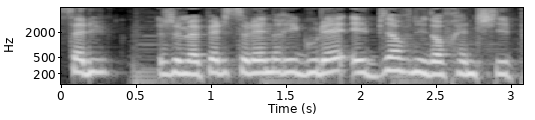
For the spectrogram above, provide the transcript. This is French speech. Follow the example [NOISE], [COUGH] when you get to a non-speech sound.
Salut, je m'appelle Solène Rigoulet et bienvenue dans Friendship.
